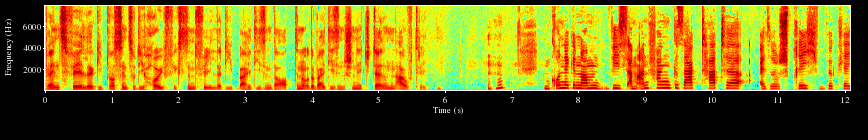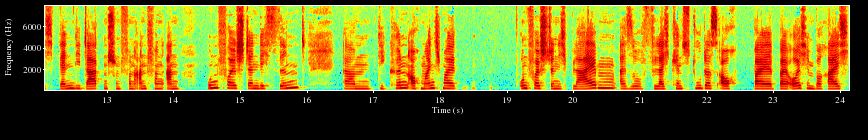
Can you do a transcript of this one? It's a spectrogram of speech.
wenn es Fehler gibt, was sind so die häufigsten Fehler, die bei diesen Daten oder bei diesen Schnittstellen auftreten? Mhm. Im Grunde genommen, wie ich es am Anfang gesagt hatte, also sprich wirklich, wenn die Daten schon von Anfang an unvollständig sind, ähm, die können auch manchmal unvollständig bleiben. Also vielleicht kennst du das auch bei, bei euch im Bereich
